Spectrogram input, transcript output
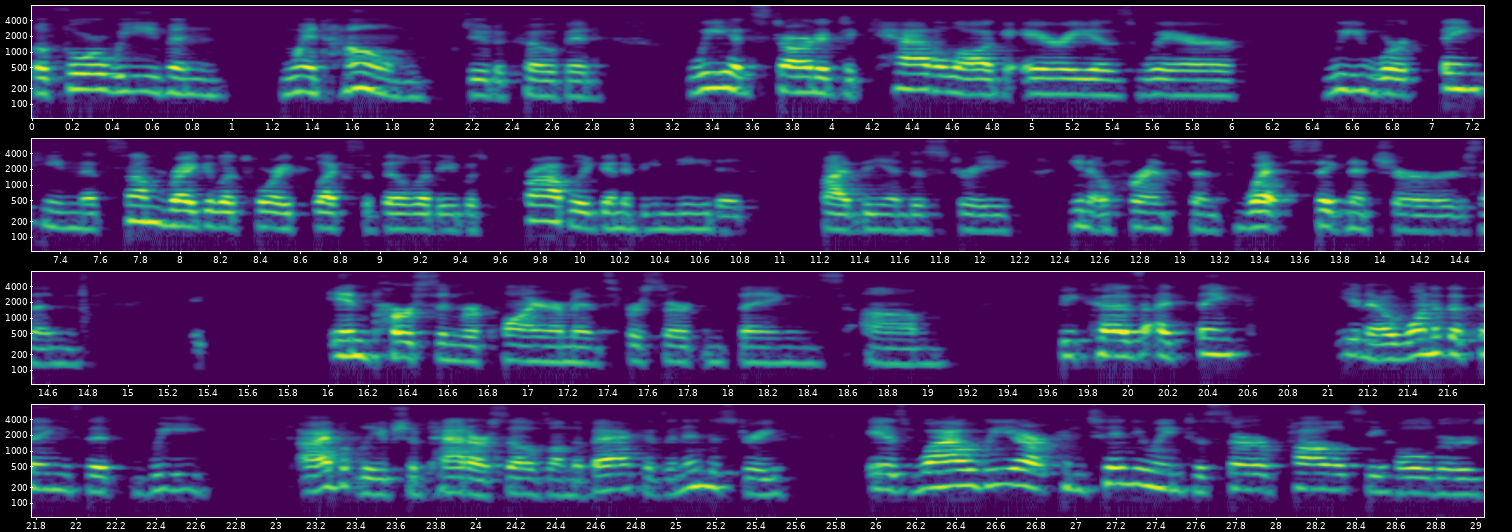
before we even went home due to COVID, we had started to catalog areas where we were thinking that some regulatory flexibility was probably going to be needed by the industry. You know, for instance, wet signatures and in person requirements for certain things. Um, because I think, you know, one of the things that we, I believe, should pat ourselves on the back as an industry is while we are continuing to serve policyholders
